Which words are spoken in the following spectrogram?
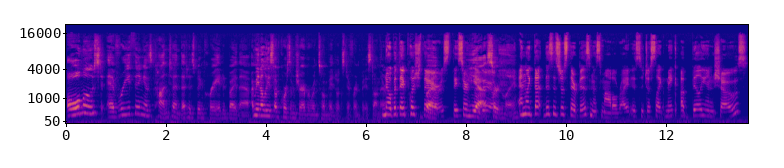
Almost everything is content that has been created by them. I mean, at least, of course, I'm sure everyone's homepage looks different based on their. no, but they push But- theirs. they certainly yeah, do. certainly. And like that, this is just their business model, right? Is to just like make a billion shows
